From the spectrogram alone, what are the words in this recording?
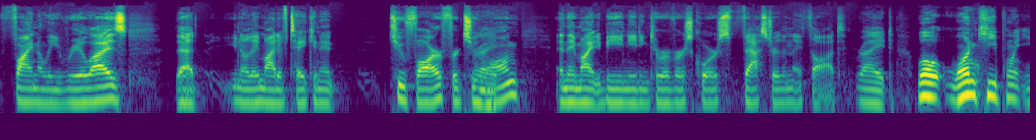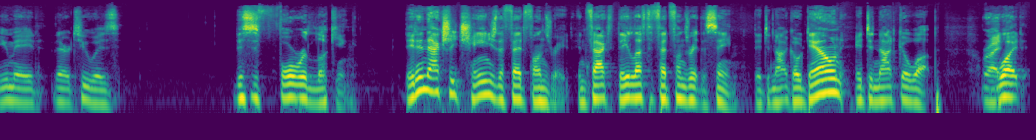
finally realize that you know they might have taken it too far for too Right. long and they might be needing to reverse course faster than they thought Right. Well, one key point you made there too is this is forward looking. They didn't actually change the Fed funds rate. In fact, they left the Fed funds rate the same. They did not go down, it did not go up. Right. What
